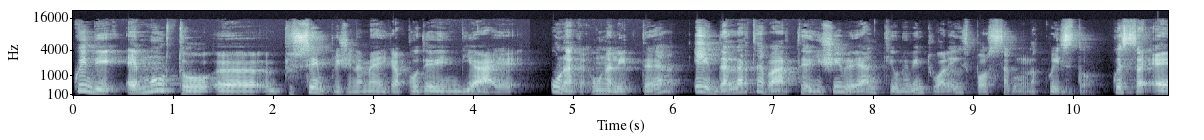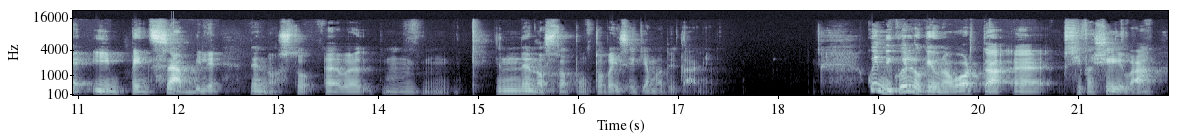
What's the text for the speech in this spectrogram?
Quindi è molto eh, più semplice in America poter inviare una, una, lettera e dall'altra parte ricevere anche un'eventuale risposta con un acquisto. Questo è impensabile nel nostro, eh, mm, nel nostro appunto paese chiamato Italia. Quindi quello che una volta eh, si faceva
